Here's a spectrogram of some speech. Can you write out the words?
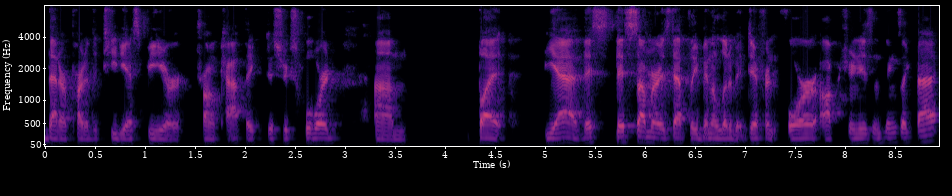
that are part of the TDSB or Toronto Catholic District School Board. Um, but yeah, this this summer has definitely been a little bit different for opportunities and things like that.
